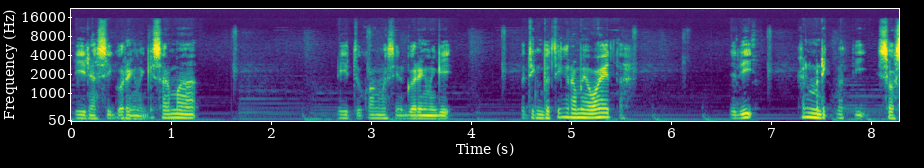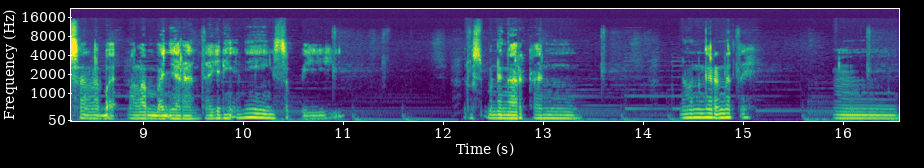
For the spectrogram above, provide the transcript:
Di nasi goreng lagi sama di tukang nasi goreng lagi beting-beting ramai wae tah. Jadi kan menikmati suasana malam Banjaran kayak gini ini sepi. Terus mendengarkan non ngaranna teh hmm,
